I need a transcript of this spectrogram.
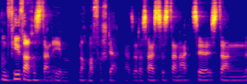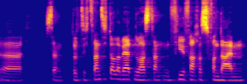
um Vielfaches dann eben nochmal verstärken. Also das heißt, dass deine Aktie ist dann, äh, ist dann plötzlich 20 Dollar wert und du hast dann ein Vielfaches von deinem,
